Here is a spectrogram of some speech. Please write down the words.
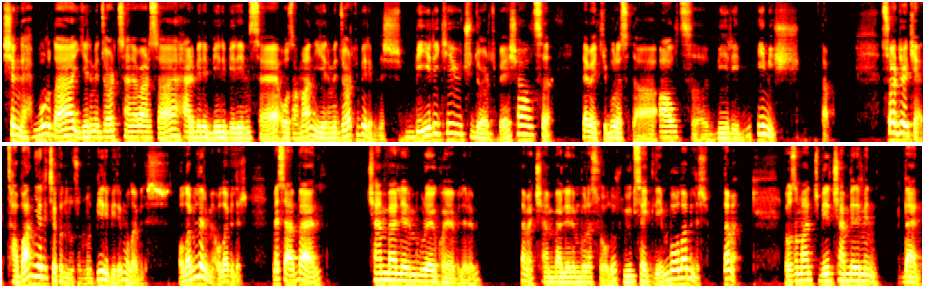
Şimdi burada 24 tane varsa her biri bir birimse o zaman 24 birimdir. 1, 2, 3, 4, 5, 6. Demek ki burası da 6 birim imiş. Sonra diyor ki taban yarıçapının uzunluğu bir birim olabilir. Olabilir mi? Olabilir. Mesela ben çemberlerimi buraya koyabilirim. Değil mi? Çemberlerim burası olur. Yüksekliğim bu olabilir. Değil mi? E o zaman bir çemberimin ben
